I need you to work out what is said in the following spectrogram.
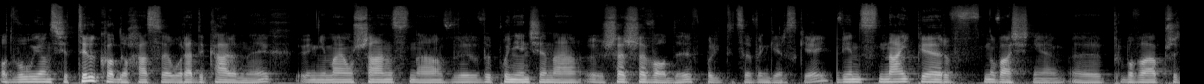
odwołując się tylko do haseł radykalnych, nie mają szans na wy, wypłynięcie na szersze wody w polityce węgierskiej. Więc najpierw, no właśnie, y, próbowała przy,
